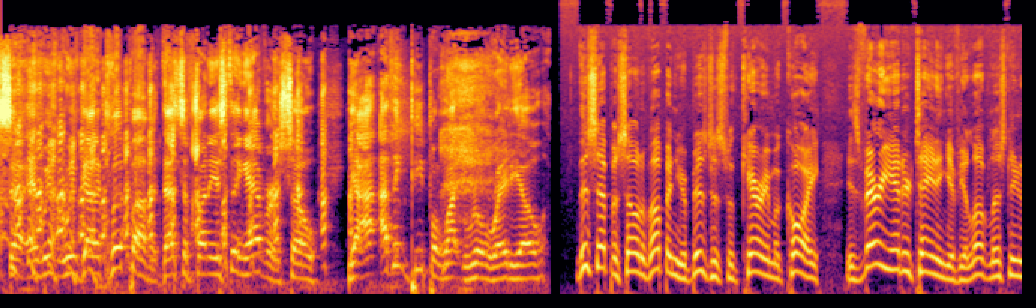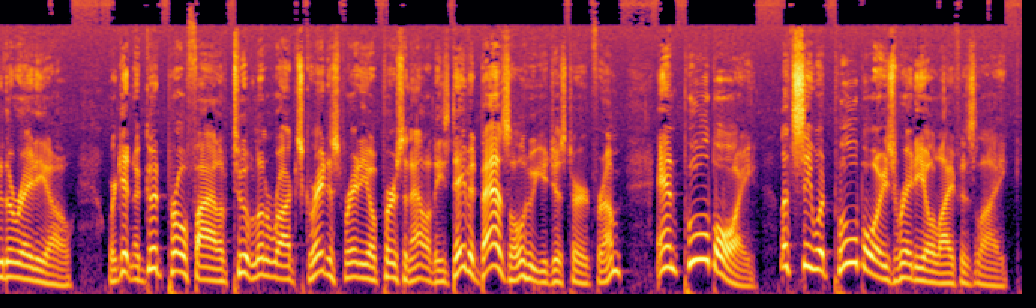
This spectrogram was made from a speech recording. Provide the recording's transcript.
So, and we've, we've got a clip of it. That's the funniest thing ever. So, yeah, I, I think people like real radio. This episode of Up in Your Business with Kerry McCoy is very entertaining if you love listening to the radio. We're getting a good profile of two of Little Rock's greatest radio personalities, David Bazzel, who you just heard from, and Pool Boy. Let's see what Pool Boy's radio life is like.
